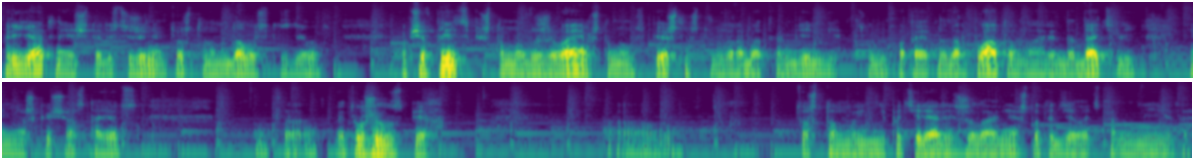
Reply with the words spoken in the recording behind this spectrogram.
Приятно, я считаю, достижением то, что нам удалось это сделать. Вообще, в принципе, что мы выживаем, что мы успешны, что мы зарабатываем деньги, что нам хватает на зарплату, на арендодателей, немножко еще остается. Это, это уже успех. А, то, что мы не потеряли желание что-то делать, там не это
